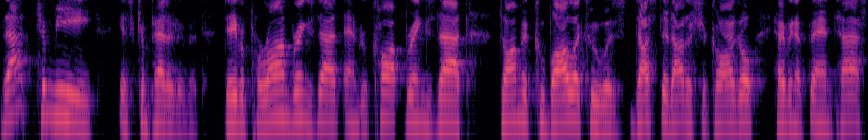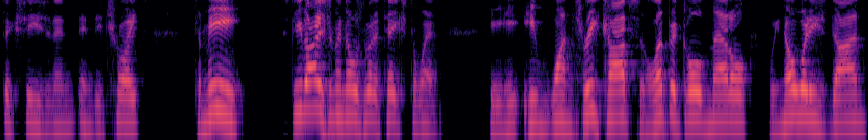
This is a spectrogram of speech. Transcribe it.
That to me is competitive. David Perron brings that. Andrew Copp brings that. Dominik Kubalik, who was dusted out of Chicago, having a fantastic season in, in Detroit. To me, Steve Yzerman knows what it takes to win. He, he, he won three cups, an Olympic gold medal. We know what he's done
